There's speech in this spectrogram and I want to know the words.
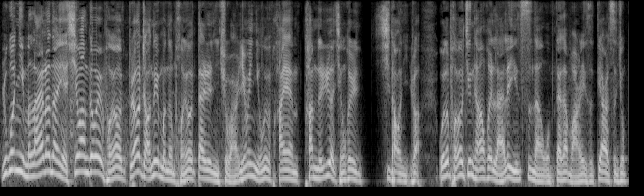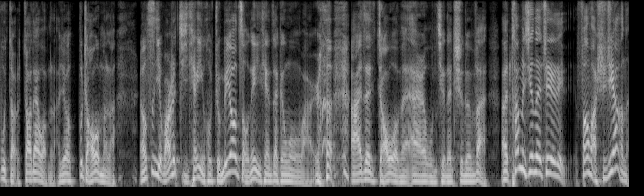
如果你们来了呢，也希望各位朋友不要找内蒙的朋友带着你去玩，因为你会发现他们的热情会。吸到你是吧？我的朋友经常会来了一次呢，我们带他玩一次，第二次就不招招待我们了，就不找我们了。然后自己玩了几天以后，准备要走那一天再跟我们玩，啊，再找我们，哎，我们请他吃顿饭。啊，他们现在这方法是这样的，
